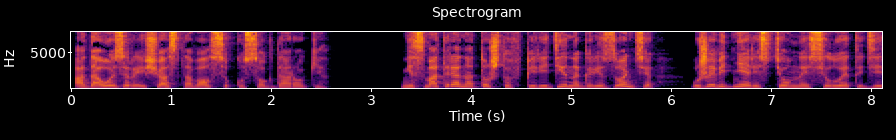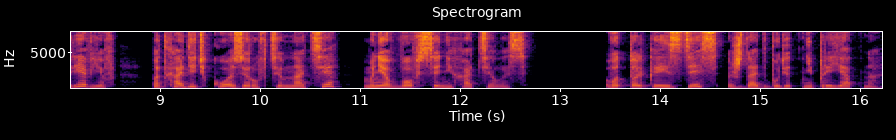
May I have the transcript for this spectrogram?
а до озера еще оставался кусок дороги. Несмотря на то, что впереди на горизонте уже виднелись темные силуэты деревьев, подходить к озеру в темноте мне вовсе не хотелось. Вот только и здесь ждать будет неприятно.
